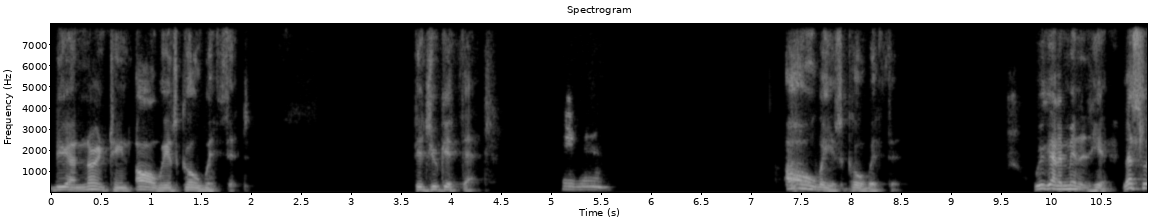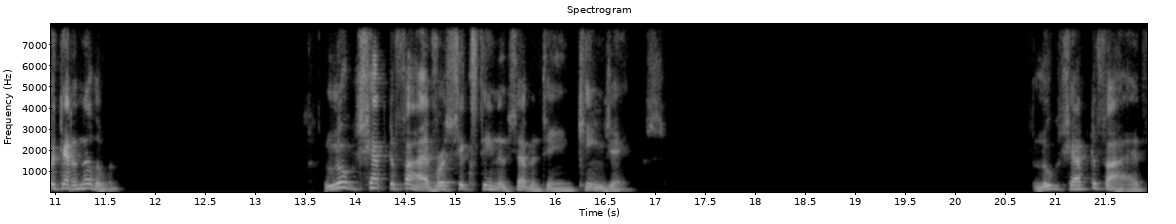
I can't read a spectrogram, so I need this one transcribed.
The anointing always go with it. Did you get that? Amen. Always go with it. We got a minute here. Let's look at another one. Luke chapter 5, verse 16 and 17, King James. Luke chapter 5,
